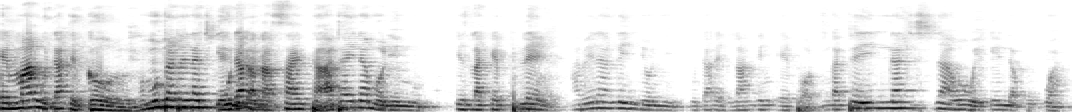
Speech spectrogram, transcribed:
A man without a goal, omuntu atalina without an assigned task, atalina mulimu. Is like a plane. Abeera ng'ennyonyi without a landing airport. nga terina kisaawe weegenda kugwa.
